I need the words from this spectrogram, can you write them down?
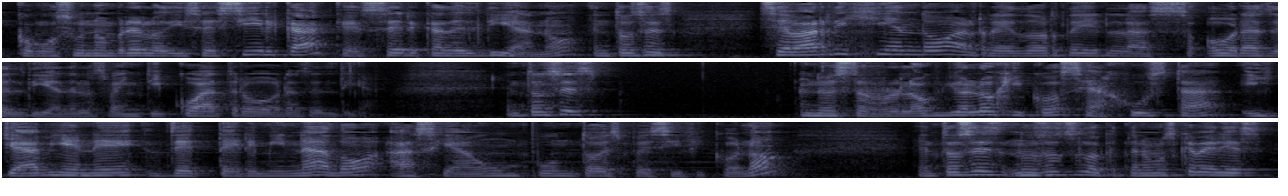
como su nombre lo dice, circa, que es cerca del día, ¿no? Entonces se va rigiendo alrededor de las horas del día, de las 24 horas del día. Entonces, nuestro reloj biológico se ajusta y ya viene determinado hacia un punto específico, ¿no? Entonces, nosotros lo que tenemos que ver es,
